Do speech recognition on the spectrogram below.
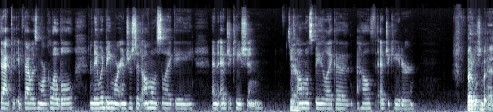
that if that was more global and they would be more interested almost like a an education so it'd almost be like a health educator But, but uh,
